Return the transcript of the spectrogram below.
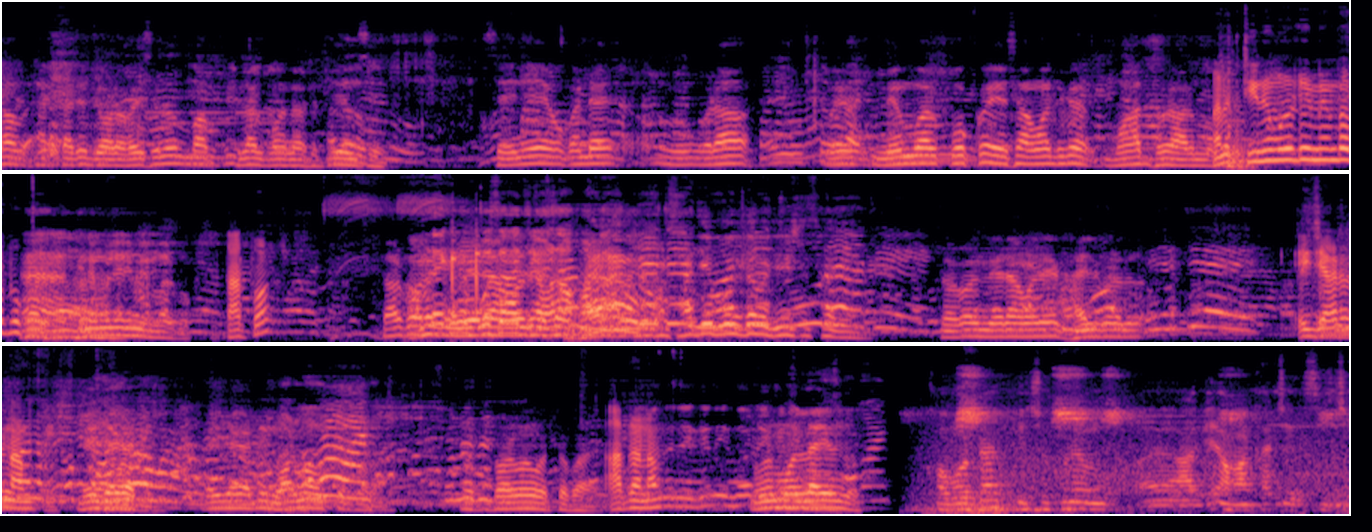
সব এক কাছে জড়ো হয়েছিল বা ফ্ল্যাগ বাঁধা টিএমসি। সেই নিয়ে ওখানে ওরা ওই মেম্বার পক্ষ এসে আমাদেরকে মাছ ধরে আরম্ভ মানে তৃণমূলের মেম্বার পক্ষ? তৃণমূলের মেম্বার পক্ষ। তারপর? তারপরে এখানে মেয়েরা বসে আছি আমাদের- আমরা তারপর মেয়েরা আমাদের ঘাইল করে দিল এই জায়গাটার নাম কি? এই জায়গাটি এই জায়গাটি বর্মা বর্মা করতে আপনার নাম? আমার মোল্লা ইউনুস। খবরটা কিছুক্ষণের আগে আমার কাছে এসেছে।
